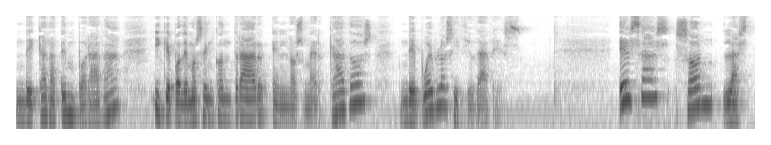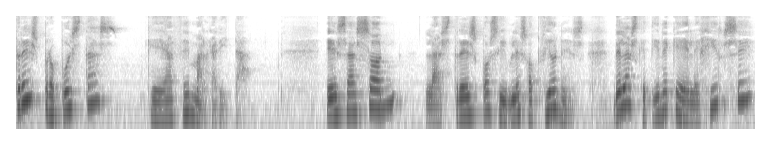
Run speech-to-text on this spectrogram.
de cada temporada y que podemos encontrar en los mercados de pueblos y ciudades. Esas son las tres propuestas que hace Margarita. Esas son las tres posibles opciones, de las que tiene que elegirse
